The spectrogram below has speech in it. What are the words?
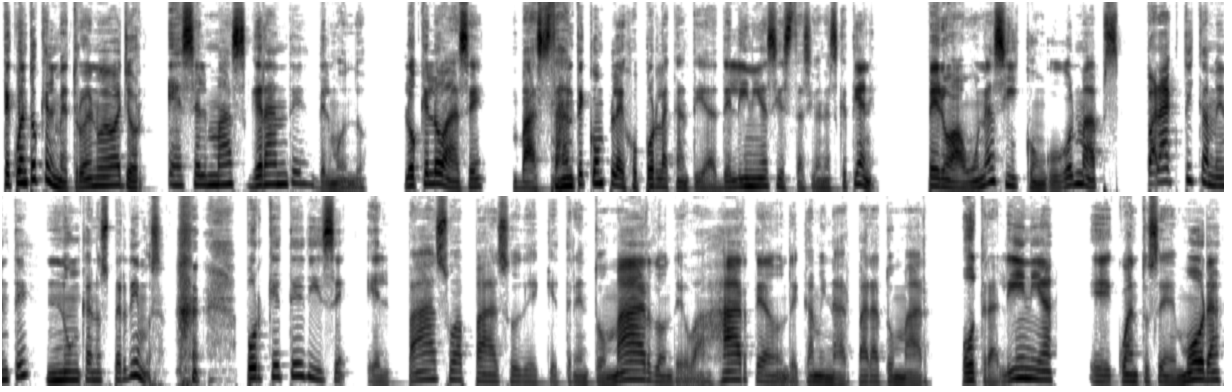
Te cuento que el metro de Nueva York es el más grande del mundo, lo que lo hace bastante complejo por la cantidad de líneas y estaciones que tiene. Pero aún así, con Google Maps prácticamente nunca nos perdimos, porque te dice el paso a paso de qué tren tomar, dónde bajarte, a dónde caminar para tomar otra línea, eh, cuánto se demora,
